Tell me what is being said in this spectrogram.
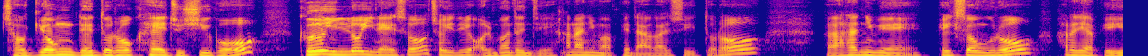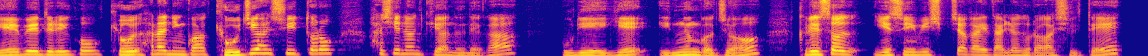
적용되도록 해 주시고 그 일로 인해서 저희들이 얼마든지 하나님 앞에 나갈 수 있도록 하나님의 백성으로 하나님 앞에 예배드리고 교- 하나님과 교제할 수 있도록 하시는 귀한 은혜가 우리에게 있는 거죠. 그래서 예수님이 십자가에 달려 돌아가실 때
